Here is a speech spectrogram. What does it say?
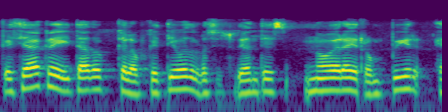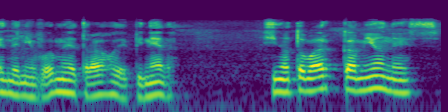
que se ha acreditado que el objetivo de los estudiantes no era irrumpir en el informe de trabajo de Pineda, sino tomar camiones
